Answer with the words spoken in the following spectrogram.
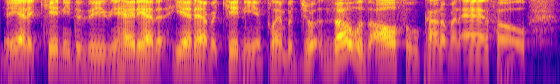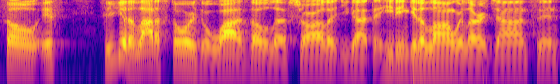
Yeah, he had a kidney disease. He had he had a, he had to have a kidney implant. But Zoe was also kind of an asshole. So it's so you get a lot of stories of why Zoe left Charlotte. You got that he didn't get along with Larry Johnson.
